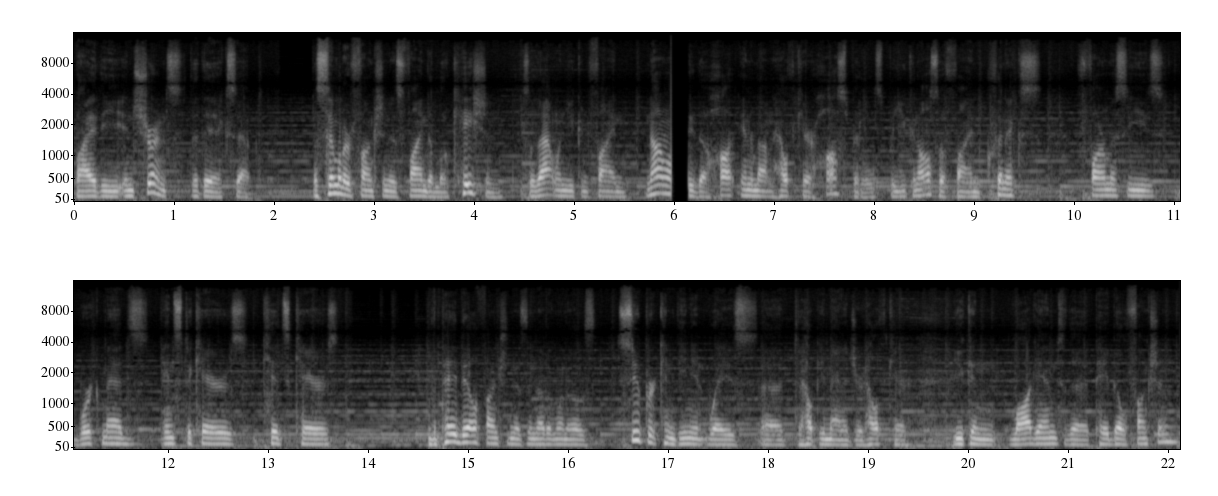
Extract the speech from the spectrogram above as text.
by the insurance that they accept. A similar function is find a location. So that one you can find not only the Intermountain Healthcare hospitals, but you can also find clinics, pharmacies, work meds, Instacares, kids cares. The pay bill function is another one of those super convenient ways uh, to help you manage your health care. You can log in to the pay bill function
